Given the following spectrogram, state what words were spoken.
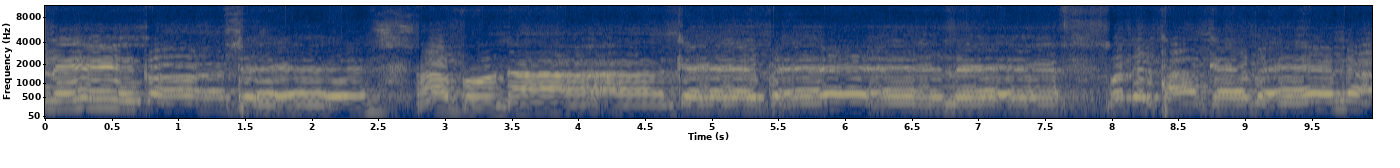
প্রাণে কাটে আপনাকে পেলে মদের থাকবে না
